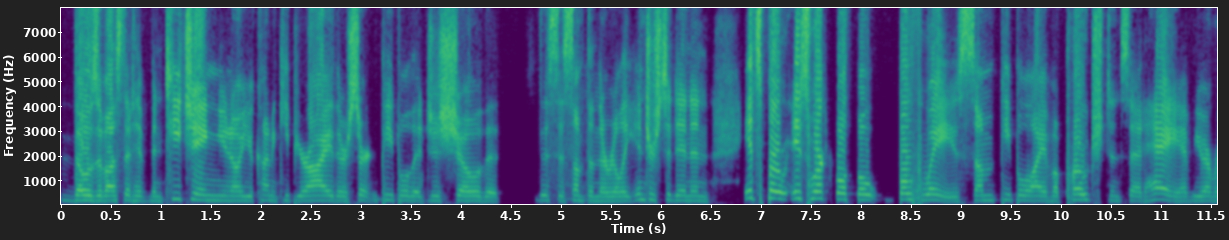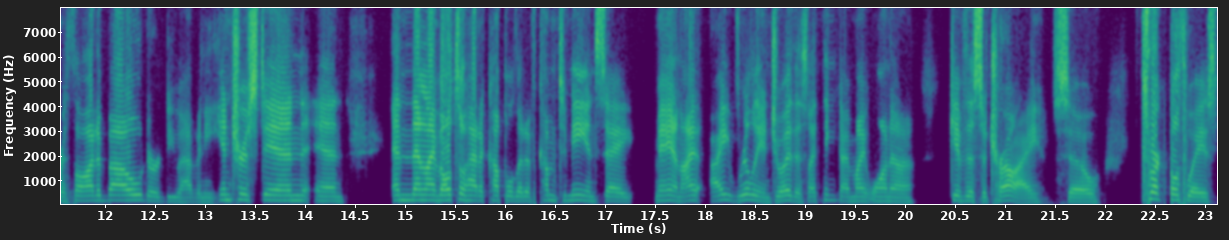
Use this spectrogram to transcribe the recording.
those of us that have been teaching. You know, you kind of keep your eye. There's certain people that just show that this is something they're really interested in and it's it's worked both both both ways. Some people i've approached and said hey have you ever thought about or do you have any interest in? And and then i've also had a couple that have come to me and say man i i really enjoy this. I think i might want to give this a try. So it's worked both ways.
